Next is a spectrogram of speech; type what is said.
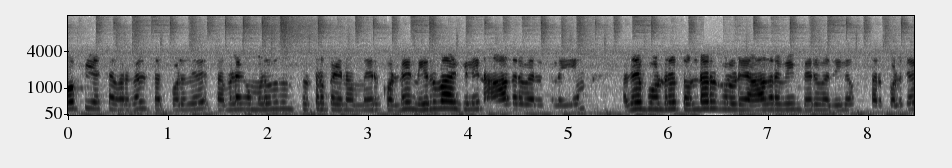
ஓபிஎஸ் அவர்கள் தற்பொழுது தமிழகம் முழுவதும் சுற்றுப்பயணம் மேற்கொண்டு நிர்வாகிகளின் ஆதரவர்களையும் அதே போன்று தொண்டர்களுடைய ஆதரவையும் பெறுவதிலும் தற்பொழுது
